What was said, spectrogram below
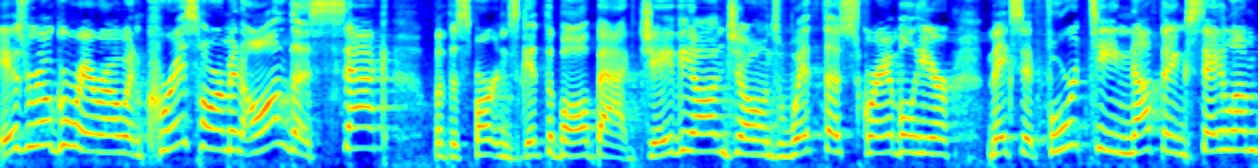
Israel Guerrero and Chris Harmon on the sack, but the Spartans get the ball back. Javion Jones with the scramble here makes it 14 0. Salem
